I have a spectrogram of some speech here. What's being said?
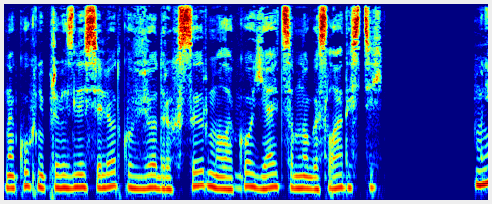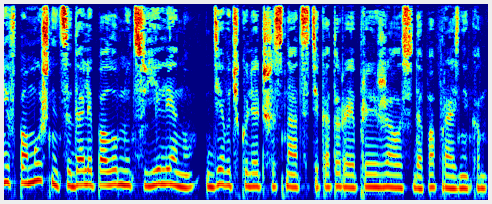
На кухню привезли селедку в ведрах, сыр, молоко, яйца, много сладостей. Мне в помощнице дали паломницу Елену, девочку лет 16, которая приезжала сюда по праздникам.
